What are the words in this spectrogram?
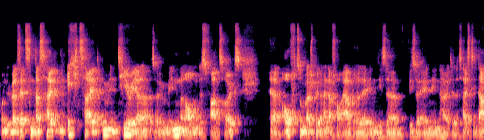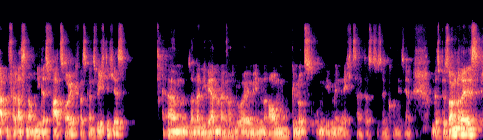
und übersetzen das halt in Echtzeit im Interior, also im Innenraum des Fahrzeugs, äh, auf zum Beispiel einer VR-Brille in diese visuellen Inhalte. Das heißt, die Daten verlassen auch nie das Fahrzeug, was ganz wichtig ist. Ähm, sondern die werden einfach nur im Innenraum genutzt, um eben in Echtzeit das zu synchronisieren. Und das Besondere ist,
